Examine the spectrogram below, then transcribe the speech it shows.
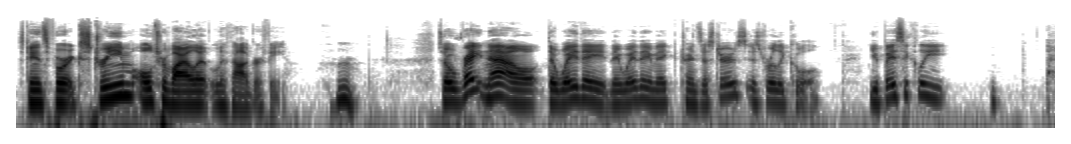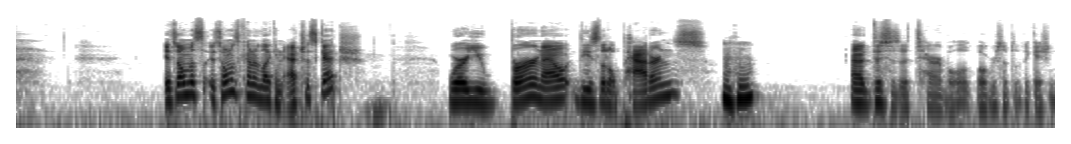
stands for extreme ultraviolet lithography. Hmm. So right now the way they the way they make transistors is really cool. You basically it's almost it's almost kind of like an etch a sketch where you burn out these little patterns. Mm-hmm. Uh, this is a terrible oversimplification,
